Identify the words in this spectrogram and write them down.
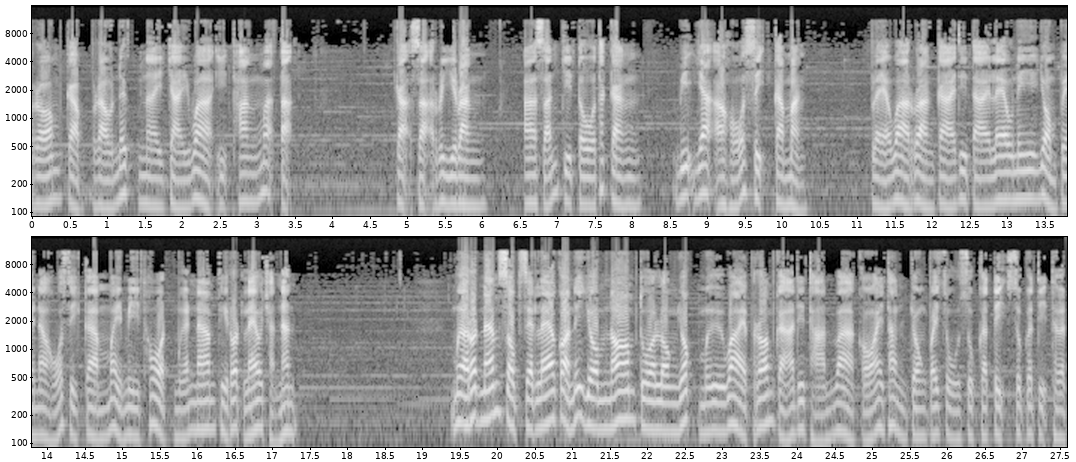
พร้อมกับเรานึกในใจว่าอิทังมะตะกะสรีรัง อาสันจิโตทกัง วิยะอโหสิกรรมัง แปลว่าร่างกายที่ตายแล้วนี้ย่อมเป็นอโหสิกรรมไม่มีโทษเหมือนน้ำที่รดแล้วฉันนั้น เมื่อรดน้ำศพเสร็จแล้วก็นิยมน้อมตัวลงยกมือไหว้พร้อมกับอธิษฐานว่าขอให้ท่านจงไปสู่สุคติสุคติเถิด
